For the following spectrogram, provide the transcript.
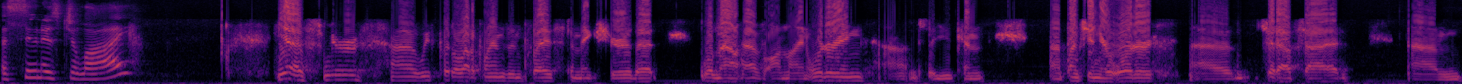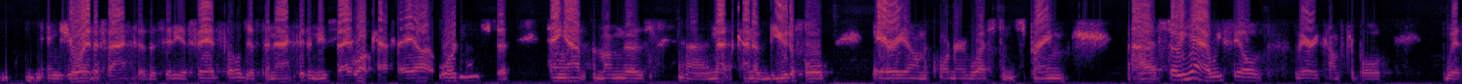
as soon as July. Yes, we're uh, we've put a lot of plans in place to make sure that we'll now have online ordering, um, so you can uh, punch in your order, uh, sit outside, um, enjoy the fact that the city of Fayetteville just enacted a new sidewalk cafe uh, ordinance to hang out among those uh, in that kind of beautiful area on the corner of West and Spring. Uh, so yeah, we feel very comfortable with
